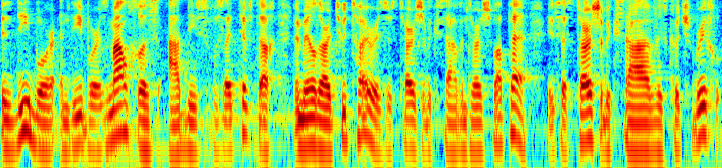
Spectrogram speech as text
is Dibor, and Dibor is Malchus, Ad Nisafusai Tiftach. The middle there are two Torahs, there's Teresh and Teresh Peh. He says Teresh B'Ksav is Kuchabrichu.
